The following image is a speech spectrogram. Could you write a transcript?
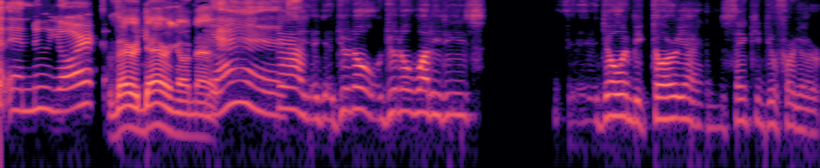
it in New York? Very daring on that. Yes. Yeah, y- y- you know, you know what it is, Joe and Victoria, and thanking you for your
